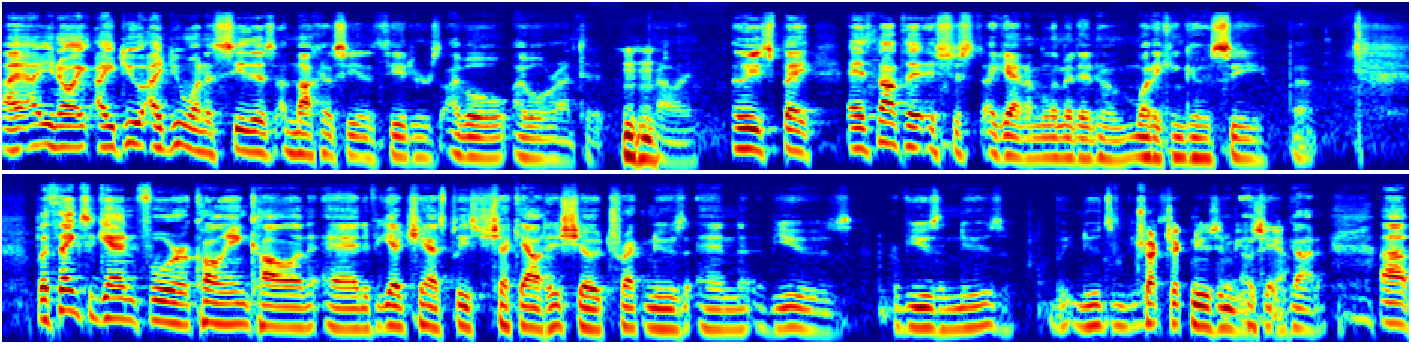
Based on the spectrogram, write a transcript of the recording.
I, I, you know, I, I do, I do want to see this. I'm not going to see it in theaters. I will, I will rent it Mhm. probably. At least pay. And it's not that it's just again, I'm limited on what I can go see, but. But thanks again for calling in, Colin. And if you get a chance, please check out his show, Trek News and Views, or Views and News, News and Views. Trek Trek News and Views. Okay, yeah. got it. Uh,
